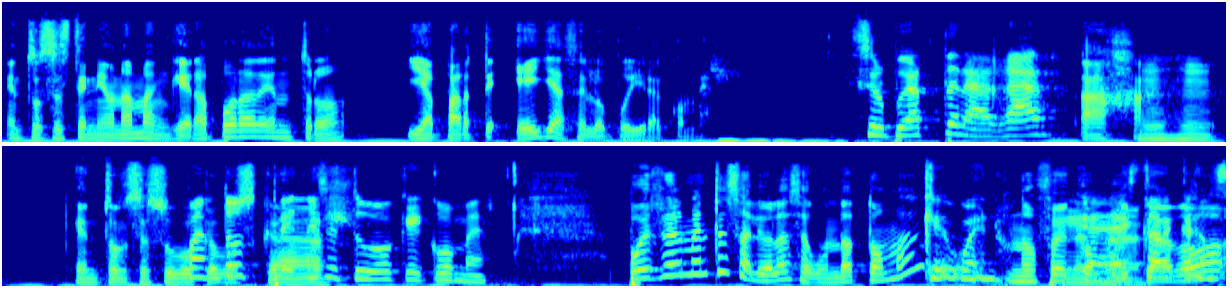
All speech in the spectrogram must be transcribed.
Entonces tenía una manguera por adentro y aparte ella se lo pudiera comer. Se lo pudiera tragar. Ajá. Entonces hubo que ¿Cuántos buscar... penes se tuvo que comer? Pues realmente salió la segunda toma. Qué bueno. No fue No. Complicado.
